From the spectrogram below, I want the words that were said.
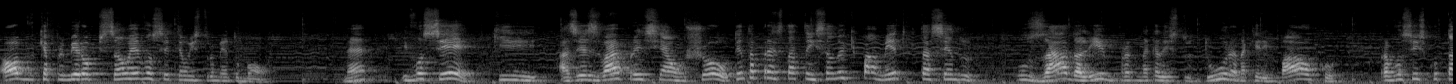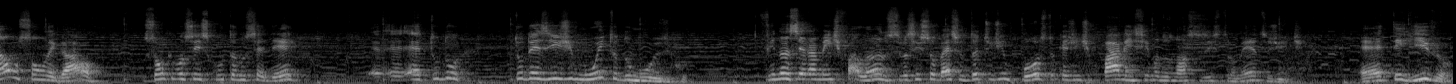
Óbvio que a primeira opção é você ter um instrumento bom, né? E você que às vezes vai apreciar um show, tenta prestar atenção no equipamento que está sendo usado ali pra, naquela estrutura, naquele palco, para você escutar um som legal. O som que você escuta no CD é, é, é tudo, tudo exige muito do músico. Financeiramente falando, se vocês soubessem o tanto de imposto que a gente paga em cima dos nossos instrumentos, gente, é terrível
